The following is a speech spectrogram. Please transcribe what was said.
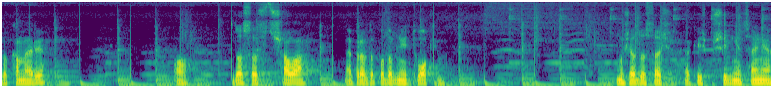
do kamery. O, dostał strzała najprawdopodobniej tłokiem. Musiał dostać jakieś przygniecenie,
